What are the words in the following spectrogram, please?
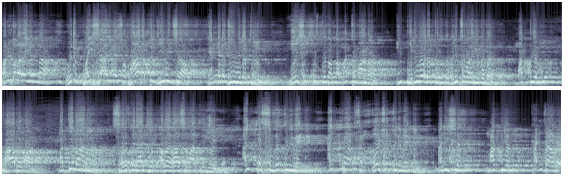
പള്ളു പറയുന്ന ഒരു പൈശാലിക സ്വഭാവത്തിൽ ജീവിച്ച ഞങ്ങളുടെ ജീവിതത്തിൽ യേശു ക്രിസ്തു തന്ന മാറ്റമാണ് ഈ തിരുവോരത്ത് നിന്ന് വിളിച്ചു പറയുന്നത്. മദ്യം പാപമാണ്. മദ്യപാനി സ്വർഗരാജ്യം അവകാശമാക്കുകയില്ല. അല്പസുഖത്തിനു വേണ്ടി അല്പ സന്തോഷത്തിനു വേണ്ടി മനുഷ്യൻ മദ്യം കഞ്ചാവ്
